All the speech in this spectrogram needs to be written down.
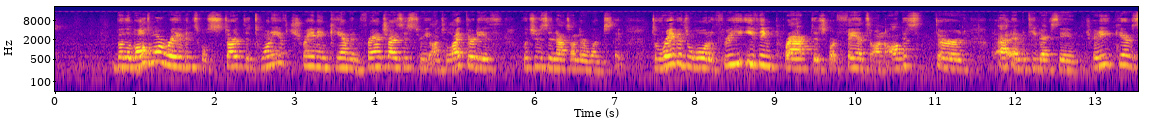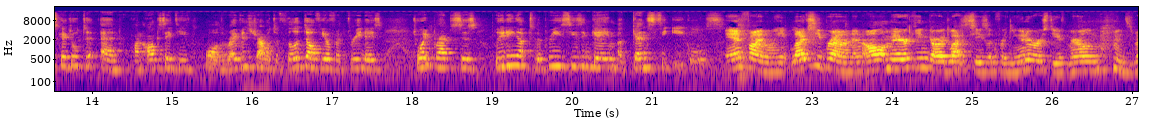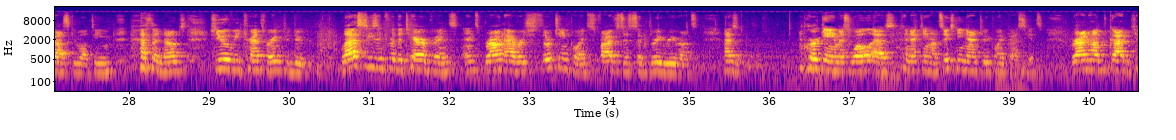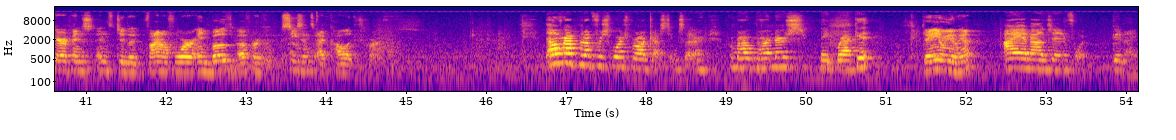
But the Baltimore Ravens will start the 20th training camp in franchise history on July 30th, which was announced on their Wednesday. The Ravens will hold a three-evening practice for fans on August 3rd at M&T Bank Stadium. Training camp is scheduled to end on August 18th, while the Ravens travel to Philadelphia for three days joint practices leading up to the preseason game against the Eagles. And finally, Lexie Brown, an All-American guard last season for the University of Maryland women's basketball team, has announced she will be transferring to Duke. Last season for the Terrapins, and Brown averaged 13 points, 5 assists, and 3 rebounds as per game, as well as connecting on 69 three-point baskets. Brown helped guide the Terrapins into the Final Four in both of her seasons at College Park. That'll wrap it up for Sports Broadcasting Center. From our partners, Nate Brackett. Daniel Amelia. I am Alexander Foy. Good night.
